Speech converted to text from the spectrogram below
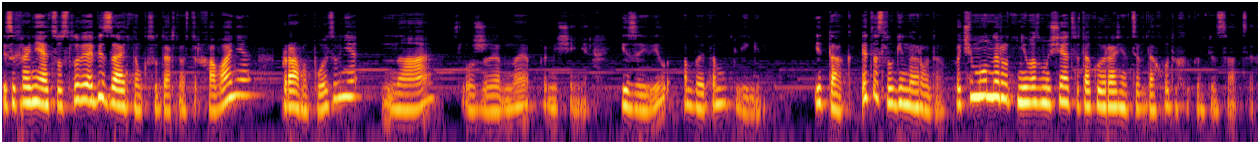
И сохраняются условия обязательного государственного страхования права пользования на служебное помещение. И заявил об этом Клигин. Итак, это слуги народа. Почему народ не возмущается такой разницей в доходах и компенсациях?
